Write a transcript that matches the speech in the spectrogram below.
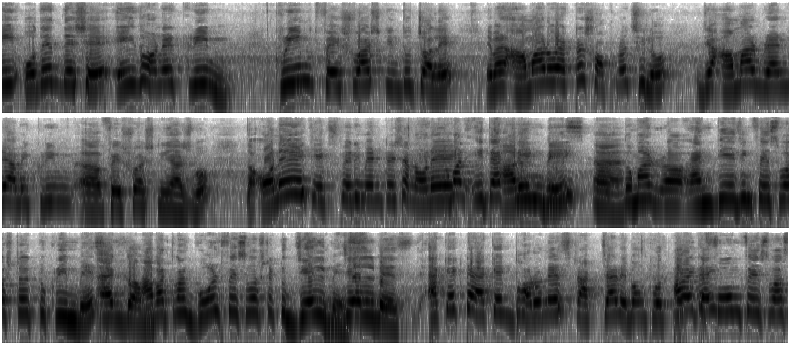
এই ওদের দেশে এই ধরনের ক্রিম ক্রিম ফেস ওয়াশ কিন্তু চলে। এবার আমারও একটা স্বপ্ন ছিল যে আমার ব্র্যান্ডে আমি ক্রিম ফেস ওয়াশ নিয়ে আসব। তো অনেক এক্সপেরিমেন্টেশন অনেক তোমার এটা ক্রিম বেস হ্যাঁ। তোমার অ্যান্টি এজিং ফেস ওয়াশটা একটু ক্রিম বেস একদম। আবার তোমার গোল্ড ফেস ওয়াশটা একটু জেল বেস জেল বেস এক একটা এক এক ধরনের স্ট্রাকচার এবং প্রত্যেকটাই ফোম ফেস ওয়াশ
